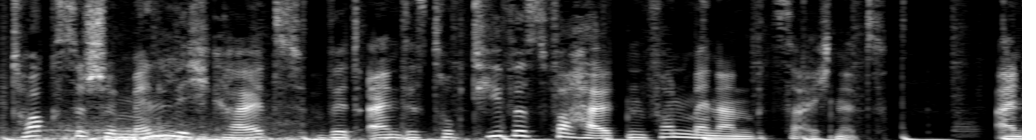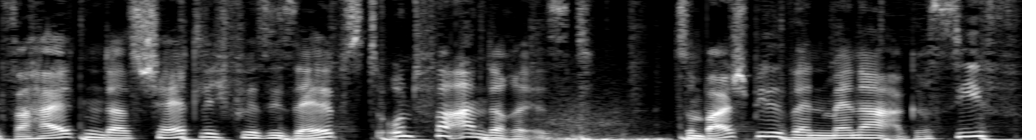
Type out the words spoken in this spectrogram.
toxische Männlichkeit wird ein destruktives Verhalten von Männern bezeichnet. Ein Verhalten, das schädlich für sie selbst und für andere ist. Zum Beispiel, wenn Männer aggressiv,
